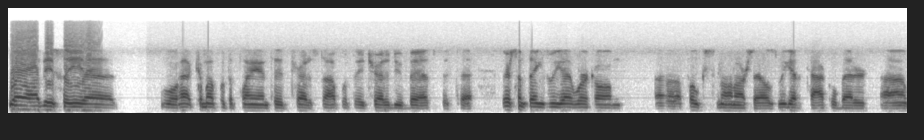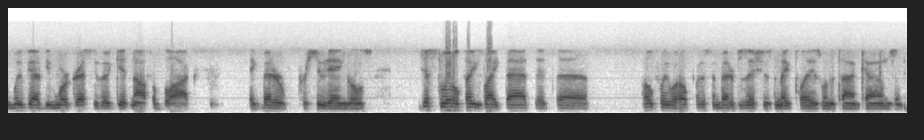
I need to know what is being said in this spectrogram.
Well, obviously, uh, we'll have come up with a plan to try to stop what they try to do best. But uh, there's some things we got to work on. Uh, focusing on ourselves, we got to tackle better. Um, we've got to be more aggressive at getting off of blocks take better pursuit angles, just little things like that that uh, hopefully will help put us in better positions to make plays when the time comes. And,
